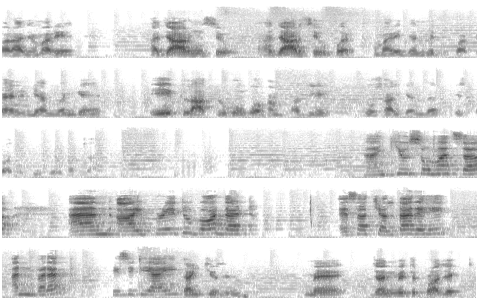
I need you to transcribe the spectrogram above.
और आज हमारे हज़ारों से, हज़ार से ऊपर हमारे जनमित्र पैन इंडिया में बन गए हैं। एक लाख लोगों को हम अगले दो साल के अंदर इस प्रोजेक्ट में जोड़ना चाहते हैं। Thank you so much sir and I pray to God that ऐसा चलता रहे अनवरत पीसीटीआई थैंक यू मैं जनमित्र प्रोजेक्ट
